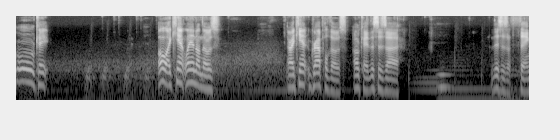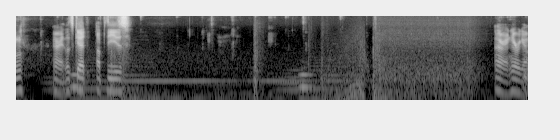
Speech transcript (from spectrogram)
Okay. Oh, I can't land on those. Or I can't grapple those. Okay, this is uh This is a thing. Alright, let's get up these. Alright, here we go.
